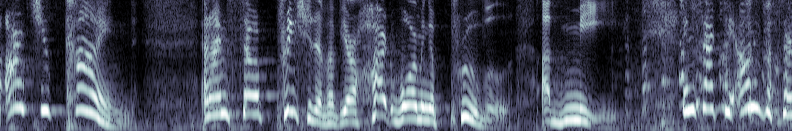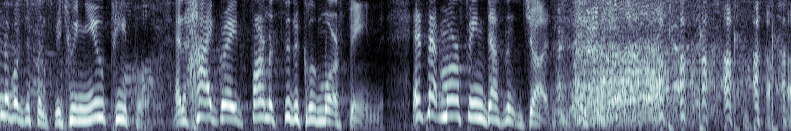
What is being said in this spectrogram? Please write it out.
God, aren't you kind? And I'm so appreciative of your heartwarming approval of me. In fact, the only discernible difference between you people and high grade pharmaceutical morphine is that morphine doesn't judge.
